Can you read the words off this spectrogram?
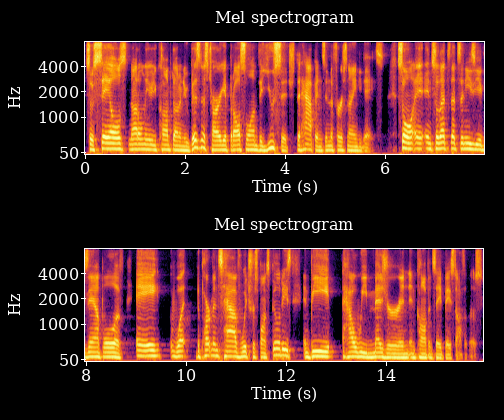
So sales, not only are you comped on a new business target, but also on the usage that happens in the first 90 days. So and so that's that's an easy example of a what departments have which responsibilities and b how we measure and, and compensate based off of those.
